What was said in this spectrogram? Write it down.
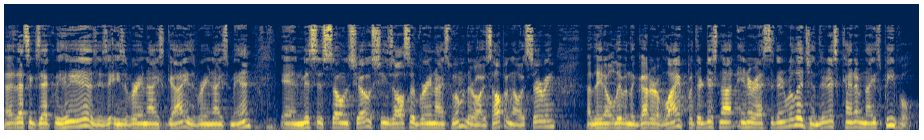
Uh, that's exactly who he is. He's, a very nice guy. He's a very nice man. And Mrs. So-and-so, she's also a very nice woman. They're always helping, always serving. Uh, they don't live in the gutter of life, but they're just not interested in religion. They're just kind of nice people.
